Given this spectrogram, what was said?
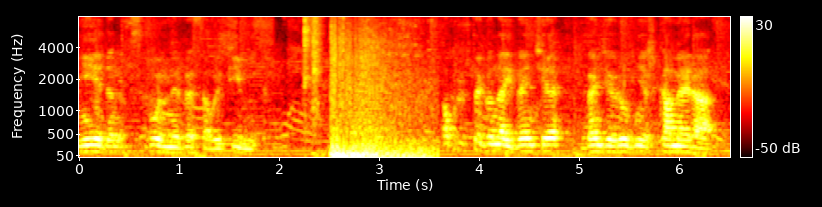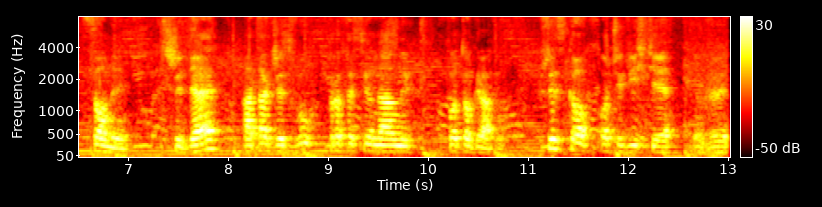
nie jeden wspólny wesoły filmik. Oprócz tego na evencie będzie również kamera Sony 3D, a także dwóch profesjonalnych fotografów. Wszystko oczywiście w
